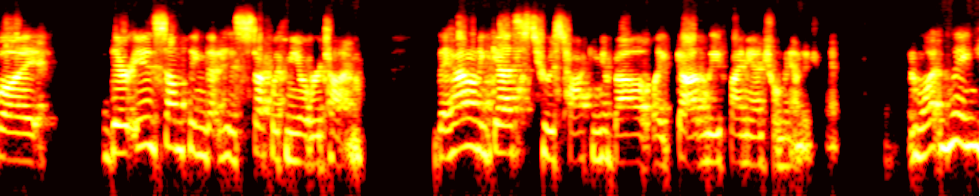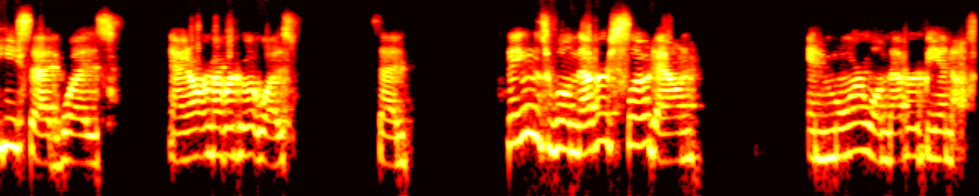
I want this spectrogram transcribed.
but there is something that has stuck with me over time. They had on a guest who was talking about like godly financial management. And one thing he said was, and I don't remember who it was, said, things will never slow down and more will never be enough.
